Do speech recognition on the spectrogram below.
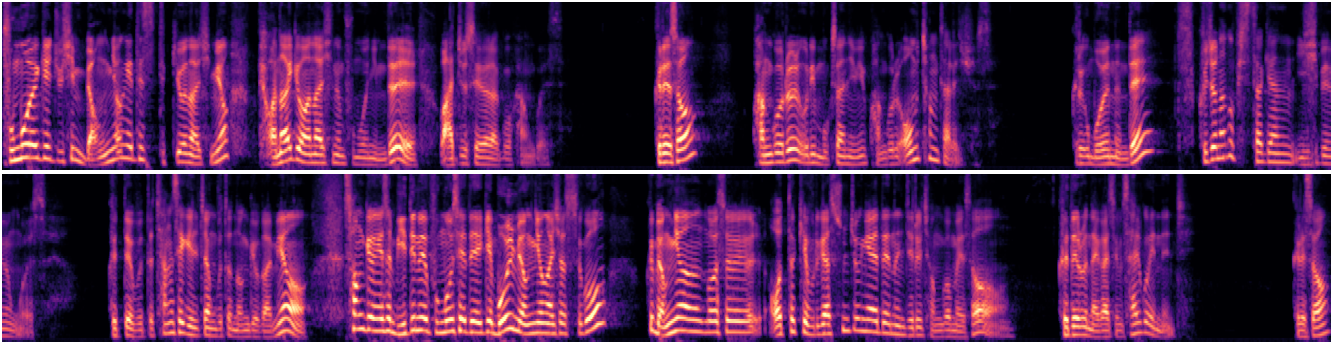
부모에게 주신 명령에 대해서 듣기 원하시며 변하기 원하시는 부모님들 와주세요라고 광고했어요. 그래서 광고를 우리 목사님이 광고를 엄청 잘해주셨어요. 그리고 모였는데 그전하고 비슷하게 한 20여 명 모였어요. 그때부터 창세기 1장부터 넘겨가며 성경에서 믿음의 부모 세대에게 뭘 명령하셨고 그 명령한 것을 어떻게 우리가 순종해야 되는지를 점검해서 그대로 내가 지금 살고 있는지. 그래서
